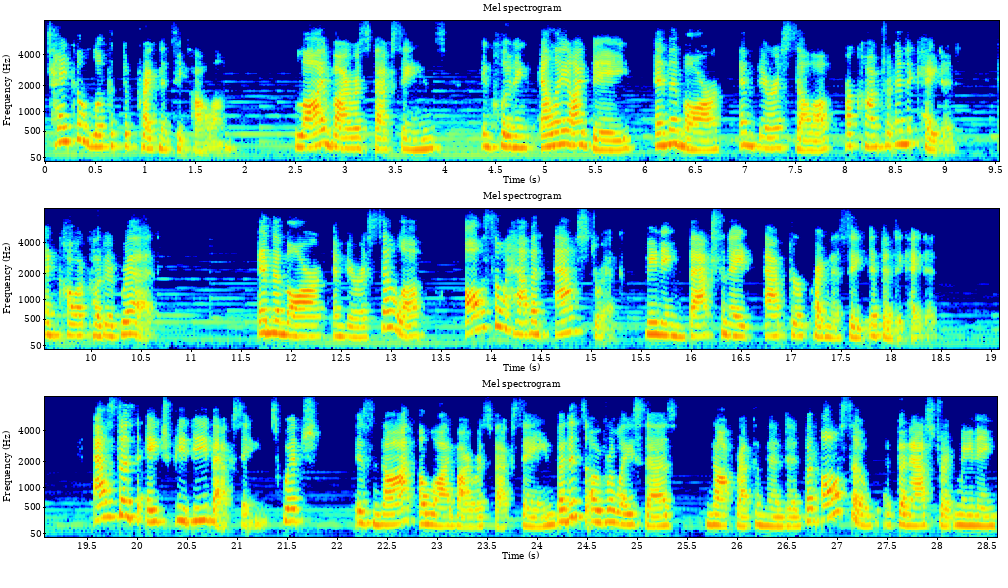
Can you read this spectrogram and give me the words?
take a look at the pregnancy column. Live virus vaccines, including LAIV, MMR, and varicella, are contraindicated and color coded red. MMR and varicella also have an asterisk, meaning vaccinate after pregnancy if indicated. As does HPV vaccines, which is not a live virus vaccine, but its overlay says not recommended, but also with an asterisk meaning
